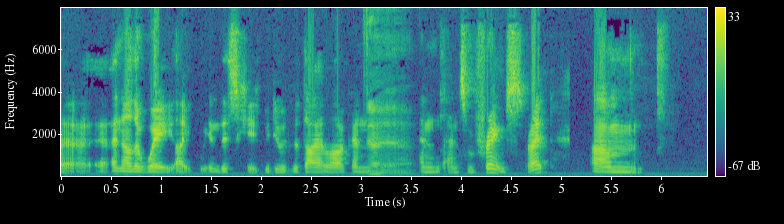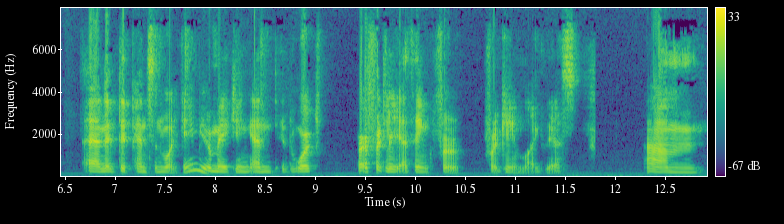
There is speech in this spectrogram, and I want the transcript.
uh, another way. Like in this case, we do it with dialogue and Yeah, yeah. and and some frames, right? Um, and it depends on what game you're making, and it works perfectly, I think, for for a game like this. Um,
